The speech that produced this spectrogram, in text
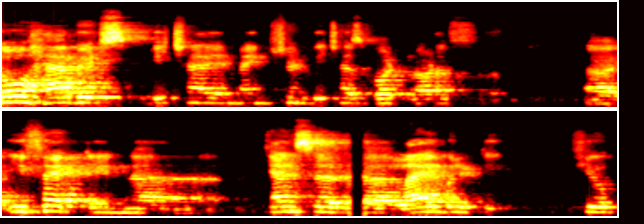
no habits, which I mentioned, which has got a lot of uh, effect in uh, cancer uh, liability. Few,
